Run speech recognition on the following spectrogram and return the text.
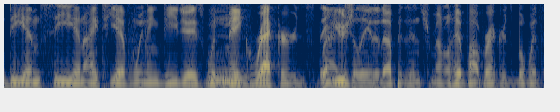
DMC and ITF winning DJs would make records that Right. usually ended up as instrumental hip hop records, but with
